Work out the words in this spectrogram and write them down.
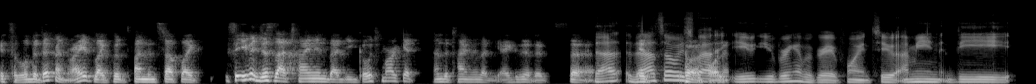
it's a little bit different right? Like with fund and stuff like so even just that timing that you go to market and the timing that you exit it's uh, that that's always so bad. you you bring up a great point too. I mean the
